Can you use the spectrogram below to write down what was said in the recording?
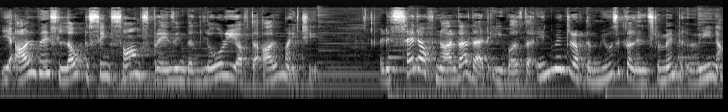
He always loved to sing songs praising the glory of the almighty. It is said of narada that he was the inventor of the musical instrument veena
